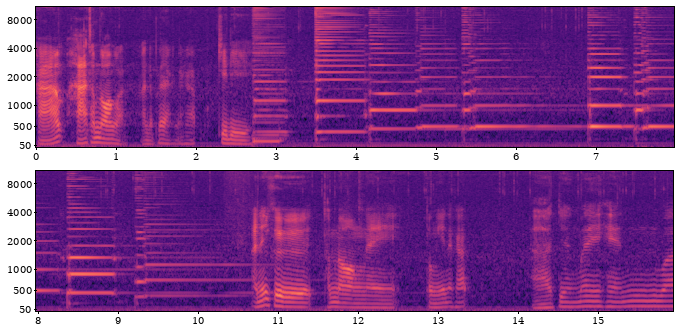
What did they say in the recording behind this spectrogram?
หาหาทำนองก่อนอันดับแรกนะครับคีย์ดีอันนี้คือทำนองในตรงนี้นะครับอาจยังไม่เห็นว่า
